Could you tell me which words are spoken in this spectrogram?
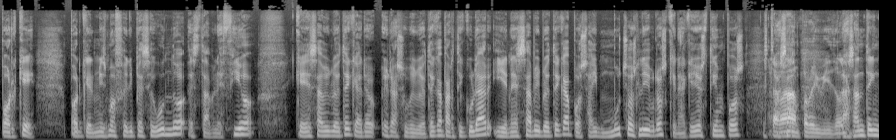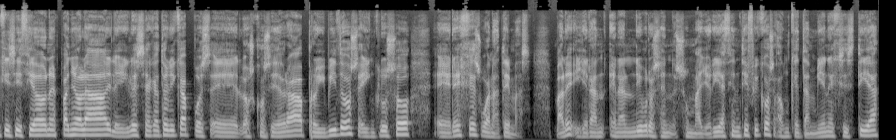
¿Por qué? Porque el mismo Felipe II estableció que esa biblioteca era, su biblioteca particular y en esa biblioteca pues hay muchos libros que en aquellos tiempos estaban prohibidos. La Santa Inquisición española y la Iglesia Católica pues eh, los consideraba prohibidos e incluso herejes o anatemas, ¿vale? Y eran, eran libros en su mayoría científicos, aunque también existía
